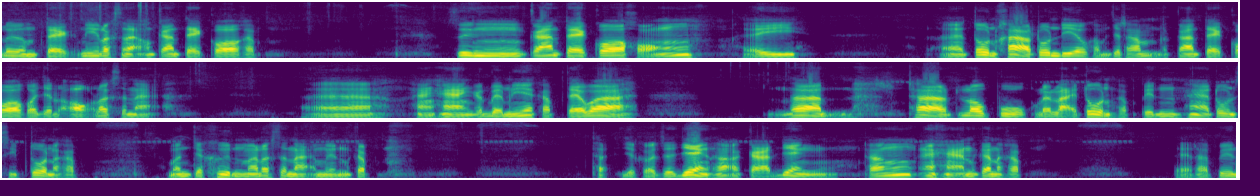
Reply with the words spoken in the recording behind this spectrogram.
เริ่มแตกนี่ลักษณะของการแตกกอครับ ซึ่งการแตกกอของไอ ต้นข้าวต้นเดียวครับมันจะทำการแตกกอก็จะออกลักษณะห่างๆกันแบบนี้ครับ แต่ว่าถ้าถ้าเราปลูกหลาย ๆ ต้นครับเป็นห้าต้นสิบต้นนะครับ มันจะขึ้นมาลักษณะเหมือนกับอยาก็จะแย่งทั้งอากาศแย่งทั้งอาหารกันนะครับ แต่ถ้าเป็น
